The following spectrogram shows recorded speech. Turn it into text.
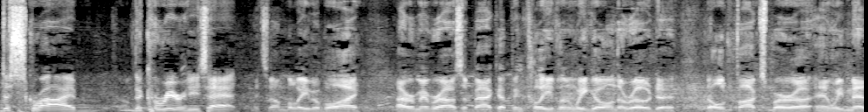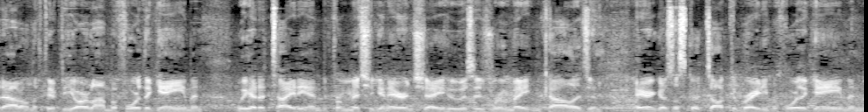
describe the career he's had? It's unbelievable. I, I remember I was a backup in Cleveland. We go on the road to the old Foxborough, uh, and we met out on the 50 yard line before the game. And we had a tight end from Michigan, Aaron Shea, who was his roommate in college. And Aaron goes, Let's go talk to Brady before the game and,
